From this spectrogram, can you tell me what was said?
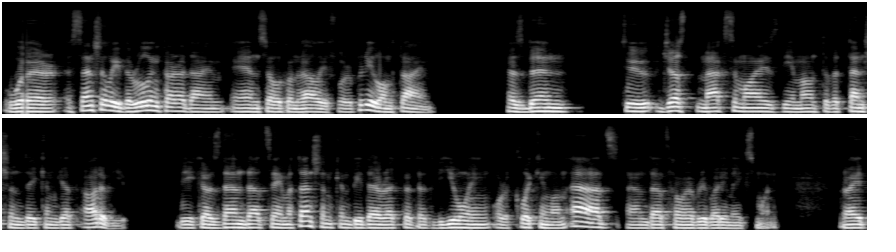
Where essentially the ruling paradigm in Silicon Valley for a pretty long time has been to just maximize the amount of attention they can get out of you because then that same attention can be directed at viewing or clicking on ads and that's how everybody makes money right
